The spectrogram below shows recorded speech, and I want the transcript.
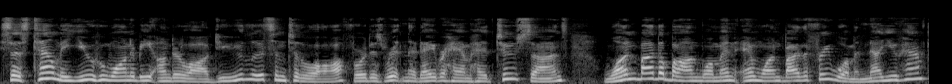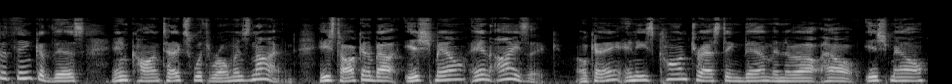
He says, Tell me, you who want to be under law, do you listen to the law? For it is written that Abraham had two sons, one by the bondwoman and one by the free woman. Now you have to think of this in context with Romans 9. He's talking about Ishmael and Isaac. Okay, and he's contrasting them and about how Ishmael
